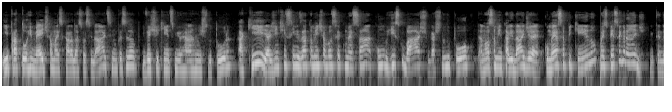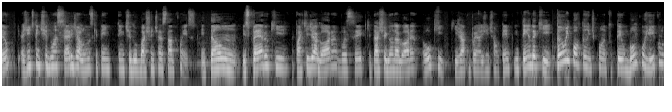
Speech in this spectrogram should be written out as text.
ir para a torre médica mais cara da sua cidade, você não precisa investir 500 mil reais numa estrutura. Aqui, a gente ensina exatamente a você começar com um risco baixo, gastando pouco. A nossa mentalidade é, começa pequeno, mas pensa grande, entendeu? A gente tem tido uma série de alunos que tem, tem tido bastante resultado com isso. Então, espero que, a partir de agora, você que está chegando agora, ou que, que já acompanha a gente há um tempo, entenda que tão importante quanto ter um bom currículo,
